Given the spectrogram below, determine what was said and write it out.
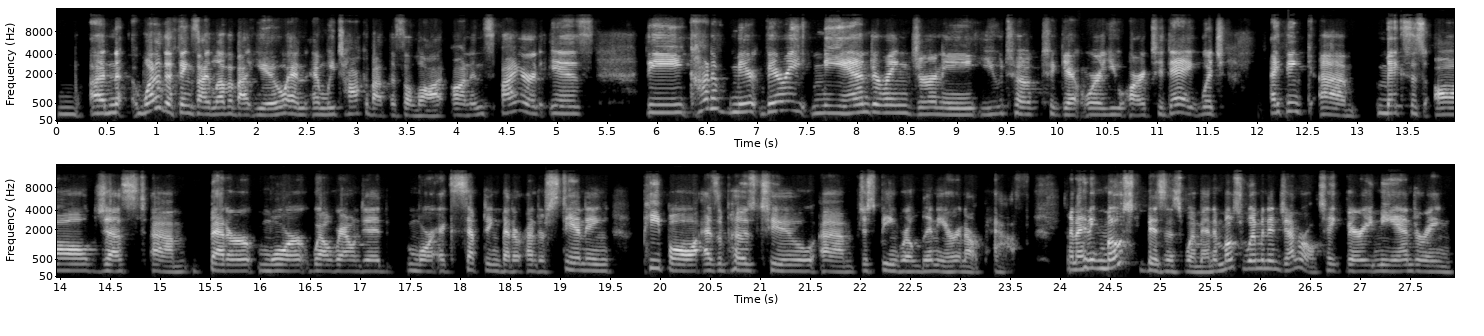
one of the things i love about you and and we talk about this a lot on inspired is the kind of me- very meandering journey you took to get where you are today, which I think um, makes us all just um, better, more well rounded, more accepting, better understanding people as opposed to um, just being real linear in our path. And I think most business women and most women in general take very meandering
